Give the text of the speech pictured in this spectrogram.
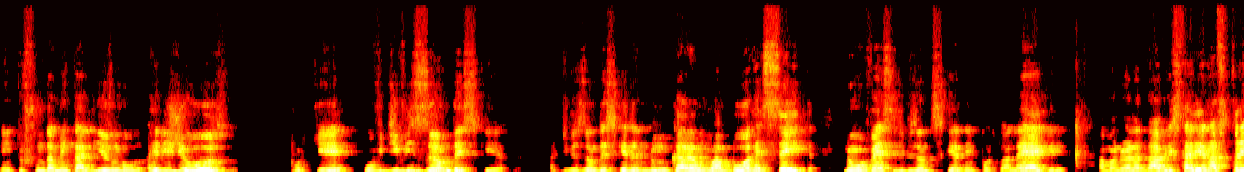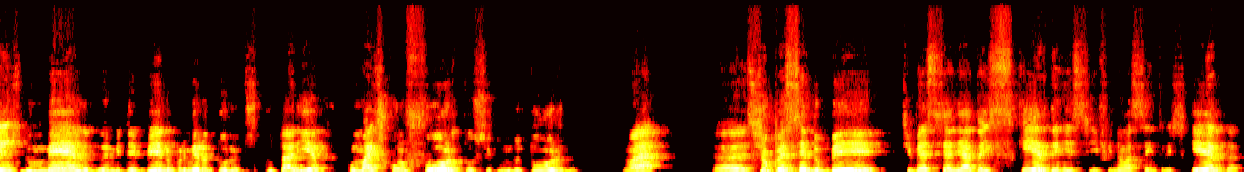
entre o fundamentalismo religioso, porque houve divisão da esquerda. A divisão da esquerda nunca é uma boa receita. Não houvesse divisão de esquerda em Porto Alegre, a Manuela Dávila estaria na frente do Melo, do MDB, no primeiro turno, disputaria com mais conforto o segundo turno, não é? Uh, se o PCdoB tivesse se aliado à esquerda em Recife, não à centro-esquerda,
